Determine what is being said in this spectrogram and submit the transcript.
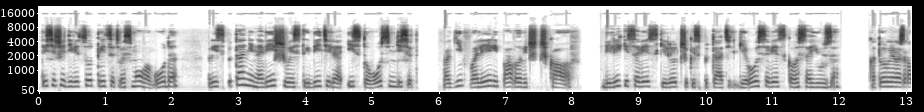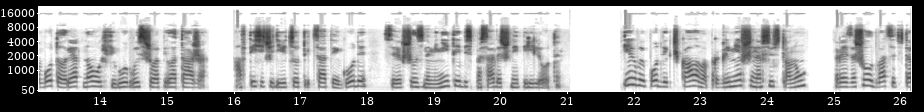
1938 года при испытании новейшего истребителя И-180 погиб Валерий Павлович Чкалов, великий советский летчик-испытатель, герой Советского Союза, который разработал ряд новых фигур высшего пилотажа, а в 1930-е годы совершил знаменитые беспосадочные перелеты. Первый подвиг Чкалова, прогремевший на всю страну, произошел 22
